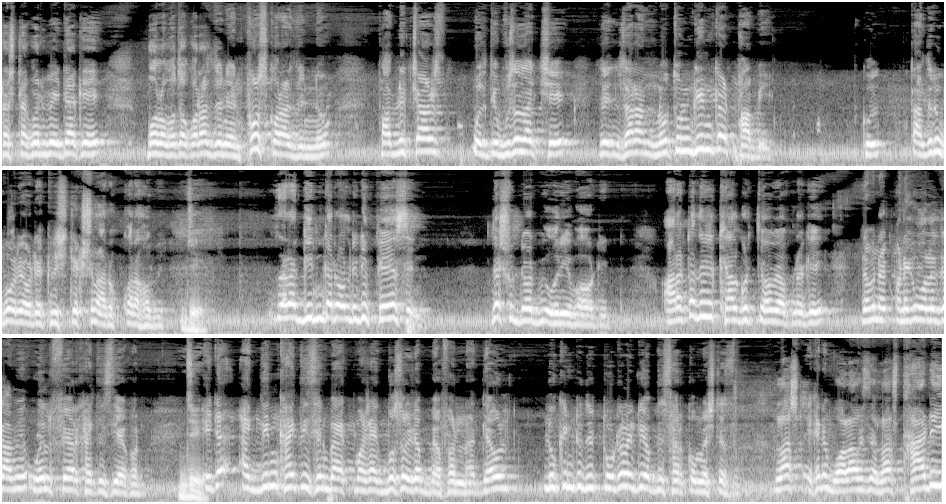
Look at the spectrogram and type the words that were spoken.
চেষ্টা করবে এটাকে বলবৎ করার জন্য এনফোর্স করার জন্য। পাবলিক চার্জ বলতে বোঝা যাচ্ছে যে যারা নতুন গ্রিন কার্ড পাবে তাদের উপরে অনেক রিস্ট্রিকশন আরোপ করা হবে। যারা গ্রিন কার্ড অলরেডি পেয়েছেন they should not be worry about it আর একটা জিনিস খেয়াল করতে হবে আপনাকে। যেমন অনেকে বলে যে আমি ওয়েলফেয়ার খাইতেছি এখন। এটা একদিন খাইতেছেন বা এক মাস এক বছর এটা ব্যাপার না। They will look into the totality of the circumstance last এখানে বলা হয়েছে লাস্ট থার্টি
